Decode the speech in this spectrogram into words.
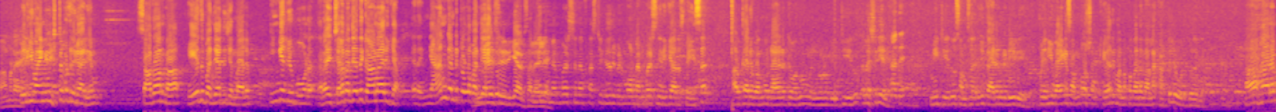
നമ്മുടെ എനിക്ക് ഭയങ്കര ഇഷ്ടപ്പെട്ടൊരു കാര്യം സാധാരണ ഏത് പഞ്ചായത്തിൽ ചെന്നാലും ഇങ്ങനെ ഒരു ബോർഡ് അതായത് ചില പഞ്ചായത്ത് കാണാതിരിക്കാം. ഞാൻ കണ്ടിട്ടുള്ള പഞ്ചായത്ത്? മെമ്പേഴ്സിന് ഫസ്റ്റ് കയറി വരുമ്പോൾ മെമ്പേഴ്സിന് ഇരിക്കാതെ സ്പേസ് ആൾക്കാർ വന്നു ഡയറക്റ്റ് വന്നു നിങ്ങളോട് മീറ്റ് ചെയ്തു. അല്ല ശരിയല്ല? അതെ. മീറ്റ് ചെയ്തു സംസാരിച്ചു കാര്യങ്ങൾ ഡീൽ ചെയ്തു. അപ്പോൾ എനിക്ക് ഭയങ്കര സന്തോഷം. കയറി വന്നപ്പോൾ തന്നെ നല്ല കട്ടിൽ കൊടുത്തു തന്നെ ആഹാരം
